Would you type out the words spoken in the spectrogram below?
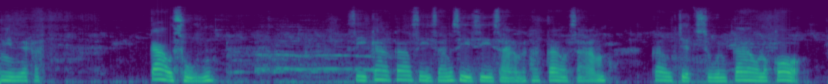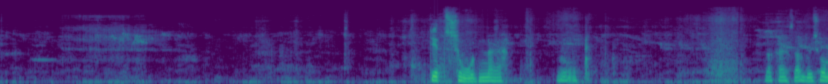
นี่นะคะเก้าศูนย์สี่เก้าเก้าสี่สามสี่สี่สามนะคะเก้าสามเก้าเจ็ดศูนย์เก้าแล้วก็เจ็ดศูนย์นะคะ นี่นะคะท่านผู้ชม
